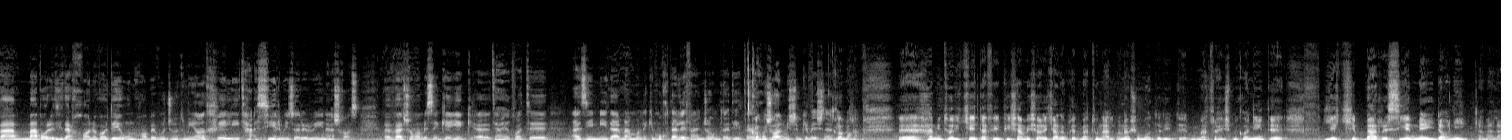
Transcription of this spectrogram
و مواردی در خانواده اونها به وجود میاد خیلی تاثیر می‌ذاره روی این اشخاص. و شما مثل اینکه یک تحقیقات عظیمی در ممالک مختلف انجام دادید و خوشحال میشیم که بشنویم با هم. همینطوری که دفعه پیش هم اشاره کردم خدمتون الانم شما دارید مطرحش می‌کنید. یک بررسی میدانی عملا.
